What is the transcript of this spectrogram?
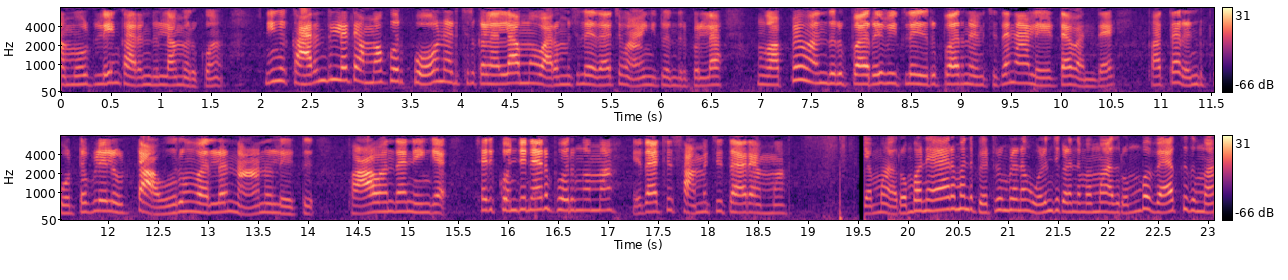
நம்ம வீட்லயும் கரண்ட் இல்லாம இருக்கும். நீங்கள் கரண்ட் இல்லாட்டி அம்மாவுக்கு ஒரு ஃபோன் அடிச்சிருக்கலாம்ல? அம்மா வரமுச்சில் ஏதாச்சும் வாங்கிட்டு வந்திருப்பில்ல உங்கள் அப்பா வந்திருப்பாரு வீட்டில் இருப்பாருன்னு நினச்சி தான் நான் லேட்டாக வந்தேன். பார்த்தா ரெண்டு பொட்ட பிள்ளையில விட்டு அவரும் வரல நானும் லேட்டு பாவம் தான் நீங்கள் சரி கொஞ்ச நேரம் பொறுங்கம்மா. ஏதாச்சும் சமைச்சு தரேன் அம்மா. அம்மா ரொம்ப நேரமாக அந்த பெட்ரூமில் நான் ஒளிஞ்சு கிடந்தம்மா அது ரொம்ப வேக்குதும்மா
